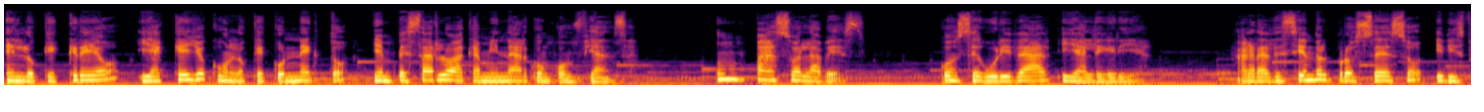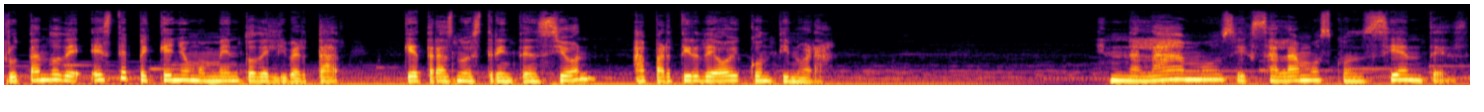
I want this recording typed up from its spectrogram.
en lo que creo y aquello con lo que conecto y empezarlo a caminar con confianza. Un paso a la vez, con seguridad y alegría, agradeciendo el proceso y disfrutando de este pequeño momento de libertad que tras nuestra intención, a partir de hoy continuará. Inhalamos y exhalamos conscientes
